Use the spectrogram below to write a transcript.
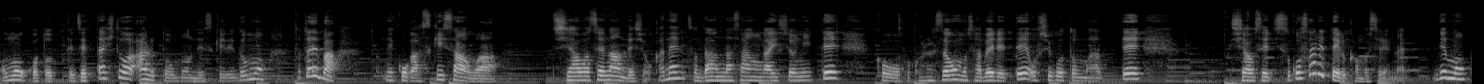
思うことって絶対人はあると思うんですけれども例えば猫が好きさんは幸せなんでしょうかね。その旦那さんが一緒にいてこうフランス語も喋れてお仕事もあって幸せに過ごされているかもしれない。でも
